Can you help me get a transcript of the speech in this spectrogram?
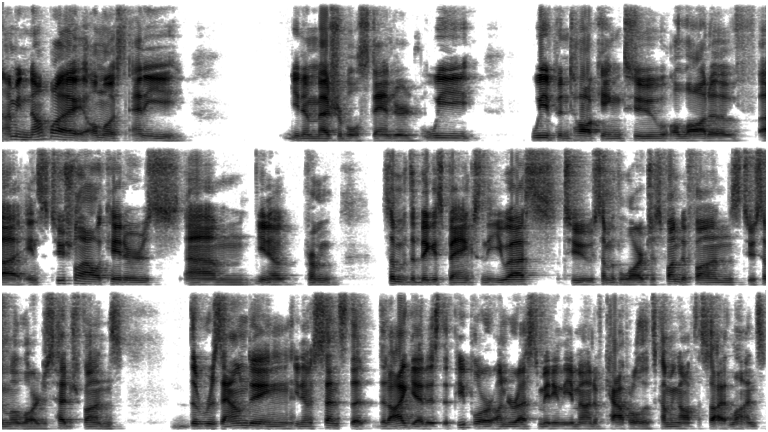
I mean not by almost any you know measurable standard. We we've been talking to a lot of uh, institutional allocators, um, you know, from some of the biggest banks in the U.S. to some of the largest fund of funds to some of the largest hedge funds the resounding you know sense that that I get is that people are underestimating the amount of capital that's coming off the sidelines,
